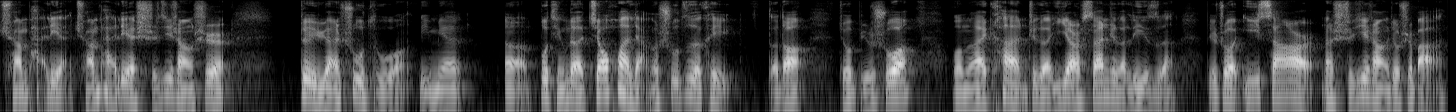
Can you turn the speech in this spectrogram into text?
全排列，全排列实际上是对原数组里面，呃，不停的交换两个数字可以得到。就比如说，我们来看这个一二三这个例子，比如说一三二，那实际上就是把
